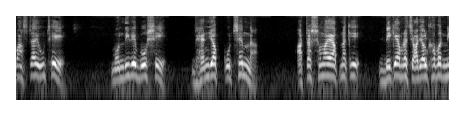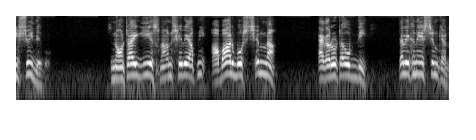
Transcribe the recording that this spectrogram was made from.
পাঁচটায় উঠে মন্দিরে বসে ধ্যান জপ করছেন না, আটটার সময় আপনাকে ডেকে আমরা চা জল খাবার নিশ্চয়ই দেব। নটায় গিয়ে স্নান সেরে আপনি আবার বসছেন না, এগারোটা অবধি। তাহলে এখানে এসছেন কেন?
